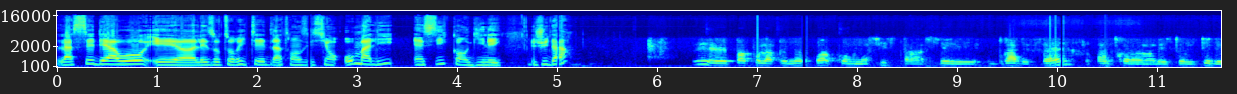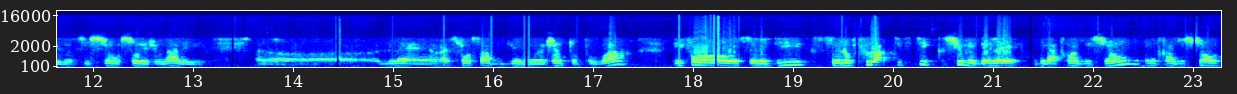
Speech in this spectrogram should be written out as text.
la CDAO et les autorités de la transition au Mali ainsi qu'en Guinée. Judas? Et pas pour la première fois qu'on assiste à ces bras de fer entre les autorités des institutions sous-régionales et les responsables d'une junte au pouvoir. Il faut se le dire, c'est le flou artistique sur le délai de la transition. Une transition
